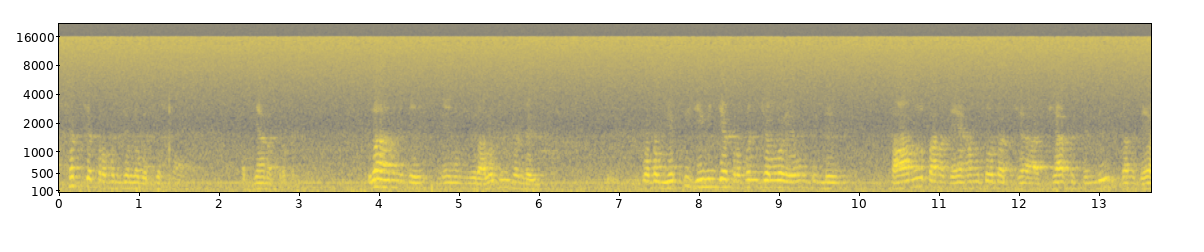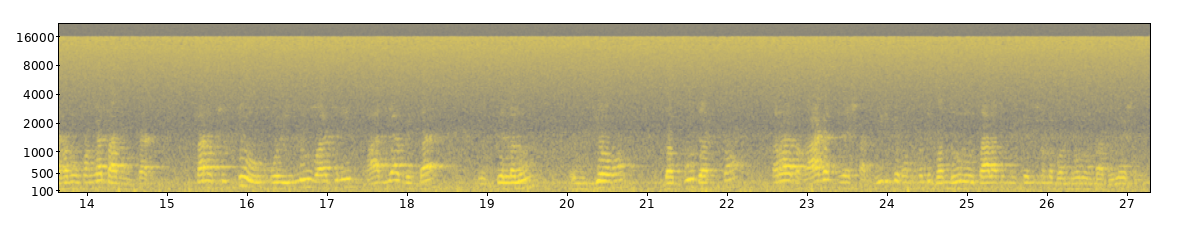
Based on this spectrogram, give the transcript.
అసత్య ప్రపంచంలో బతికిస్తాం అజ్ఞాన ప్రపంచం. ఉదాహరణకి నేను మీరు ఆలోచించండి ఒక వ్యక్తి జీవించే ప్రపంచంలో ఏముంటుంది? తాను తన దేహంతో అధ్యా అధ్యాస చెంది తన దేహరూపంగా తాను ఉంటాడు. తన చుట్టూ ఓ ఇల్లు వాకిలి భార్య బిడ్డ పిల్లలు ఉద్యోగం డబ్బు దర్శనం తర్వాత రాగద్వేషాలు. వీడికి కొంతమంది బంధువులు చాలా మంది తెలుసుకున్న బంధువులు ఉంటారు రిలేషన్.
